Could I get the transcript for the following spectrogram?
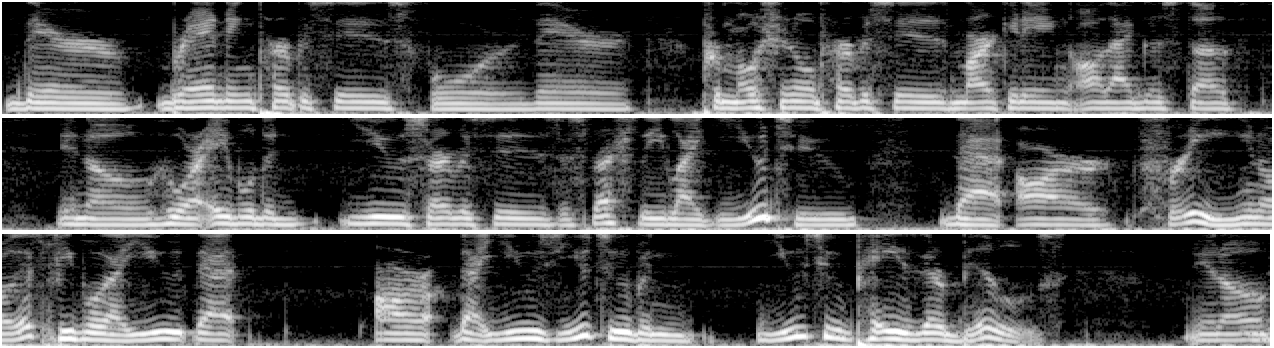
their branding purposes, for their promotional purposes, marketing, all that good stuff you know, who are able to use services, especially like YouTube, that are free. You know, there's people that you that are that use YouTube and YouTube pays their bills. You know,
